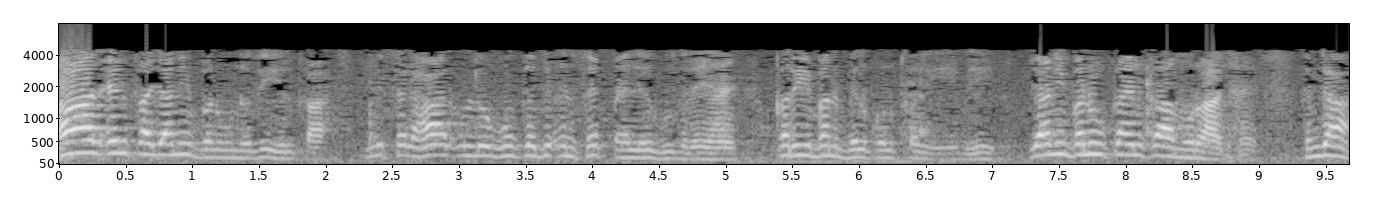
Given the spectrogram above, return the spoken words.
حال ان کا یعنی بنو نذیر کا۔ مثل حال ان لوگوں کے جو ان سے پہلے گزرے ہیں قریب بالکل قریب ہی۔ یعنی بنو کا ان کا مراد ہے۔ سمجھا؟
